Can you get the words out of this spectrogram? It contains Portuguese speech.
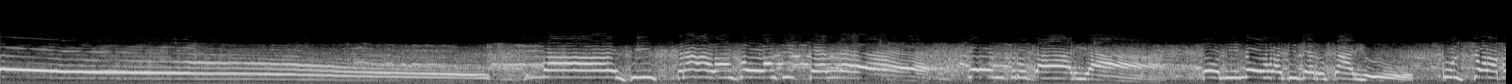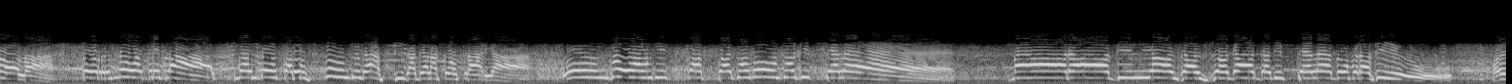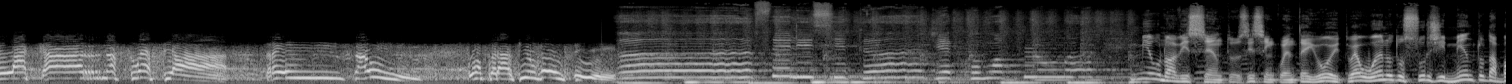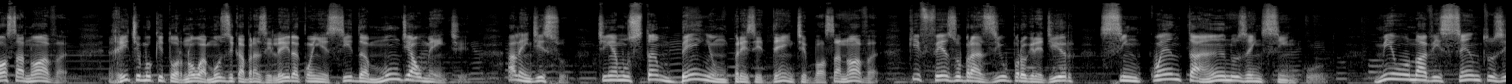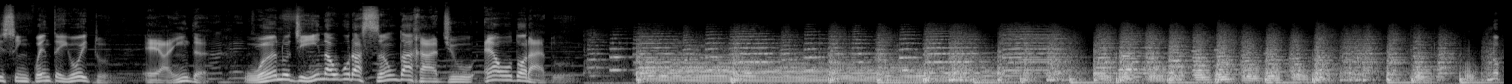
Adversário! Puxou a bola! Tornou a driblar! Mandou para o fundo da cidadela contrária! Um gol de Copa do Mundo de Pelé! Maravilhosa jogada de Pelé do Brasil! Placar na Suécia! 3 a 1! O Brasil vence! A felicidade é como a pluma 1958 é o ano do surgimento da bossa nova, ritmo que tornou a música brasileira conhecida mundialmente. Além disso, tínhamos também um presidente bossa nova que fez o Brasil progredir 50 anos em cinco. 1958 é ainda o ano de inauguração da Rádio Eldorado.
